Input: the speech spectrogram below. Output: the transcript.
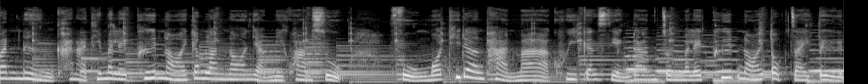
วันหนึ่ง ขณะที่เมล็ดพืชน้อยกำลังนอนอย่างมีความสุข ฝูงมดที่เดินผ่านมาคุยกันเสียงดังจนเมล็ดพืชน้อยตกใจตื่น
